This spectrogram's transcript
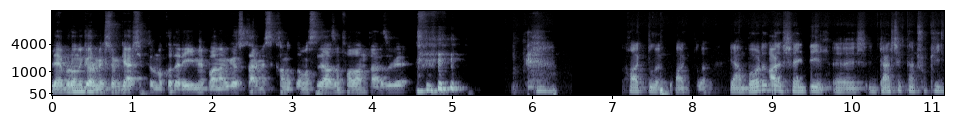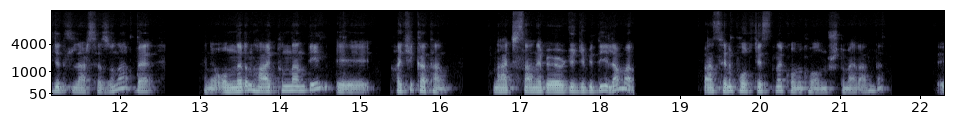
LeBron'u görmek istiyorum. Gerçekten o kadar iyi mi? Bana bir göstermesi, kanıtlaması lazım falan tarzı bir Haklı, haklı. Yani bu arada Haklı. şey değil, e, gerçekten çok iyi girdiler sezona ve hani onların hype'ından değil, e, hakikaten naçizane bir övgü gibi değil ama ben senin podcast'ine konuk olmuştum herhalde. E,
